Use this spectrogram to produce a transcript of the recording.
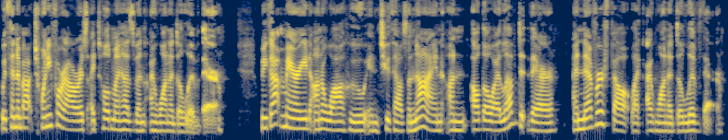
Within about 24 hours, I told my husband I wanted to live there. We got married on Oahu in 2009, and although I loved it there, I never felt like I wanted to live there.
